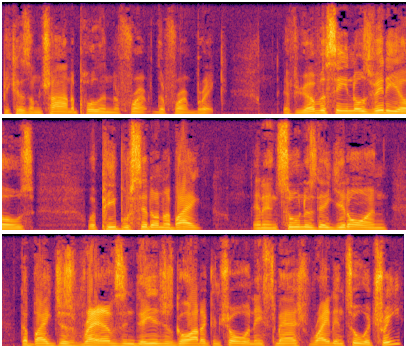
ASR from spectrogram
because I'm trying to pull in the front the front brake. If you ever seen those videos where people sit on a bike and then as soon as they get on, the bike just revs and they just go out of control and they smash right into a tree,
